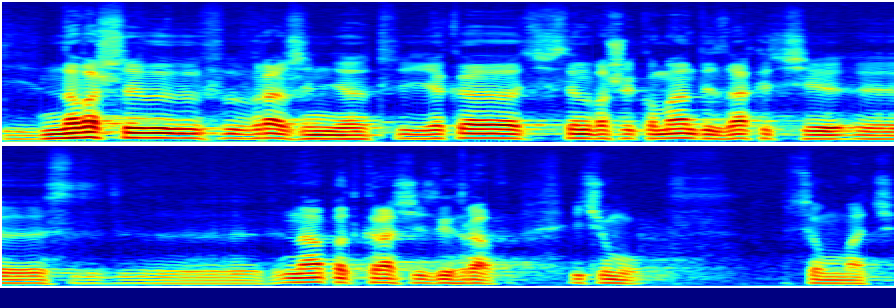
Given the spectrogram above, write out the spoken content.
На ваше враження, яка частина вашої команди захист чи е, е, напад краще зіграв і чому в цьому матчі?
